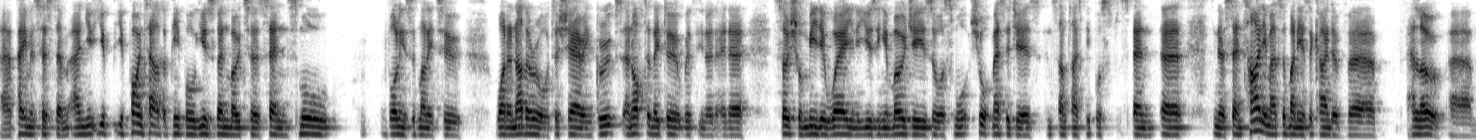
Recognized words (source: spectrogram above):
uh, payment system. And you, you, you point out that people use Venmo to send small volumes of money to one another or to share in groups, and often they do it with you know in a social media way, you know, using emojis or small short messages. And sometimes people spend uh, you know send tiny amounts of money as a kind of uh, hello. Um,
